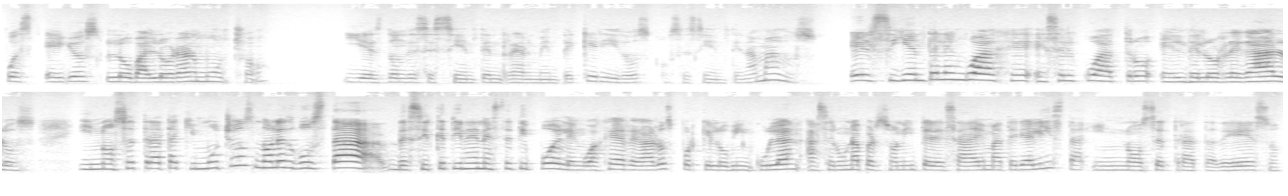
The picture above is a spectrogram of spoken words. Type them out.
pues ellos lo valoran mucho y es donde se sienten realmente queridos o se sienten amados. El siguiente lenguaje es el 4, el de los regalos. Y no se trata aquí, muchos no les gusta decir que tienen este tipo de lenguaje de regalos porque lo vinculan a ser una persona interesada y materialista y no se trata de eso.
